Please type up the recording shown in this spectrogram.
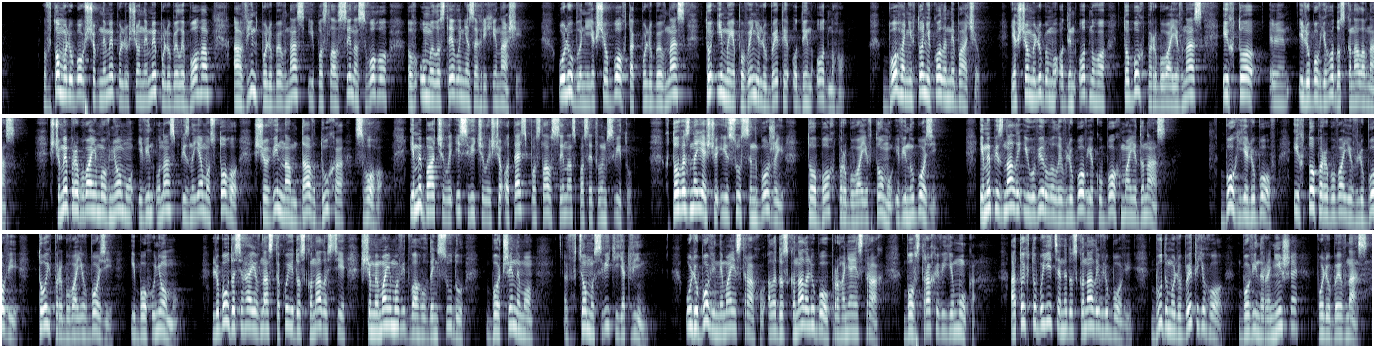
В тому любов, щоб не ми, що не ми полюбили Бога, а Він полюбив нас і послав Сина свого в умилостивлення за гріхи наші. Улюблені, якщо Бог так полюбив нас, то і ми повинні любити один одного. Бога ніхто ніколи не бачив. Якщо ми любимо один одного, то Бог перебуває в нас, і, хто, е, і любов Його досконала в нас. Що ми перебуваємо в ньому, і Він у нас пізнаємо з того, що Він нам дав Духа свого. І ми бачили і свідчили, що Отець послав Сина Спасителем світу. Хто визнає, що Ісус Син Божий, то Бог перебуває в тому, і Він у Бозі. І ми пізнали і увірували в любов, яку Бог має до нас. Бог є любов, і хто перебуває в любові, той перебуває в Бозі, і Бог у ньому. Любов досягає в нас такої досконалості, що ми маємо відвагу в день суду, бо чинимо в цьому світі, як Він. У любові немає страху, але досконала любов проганяє страх, бо в страхові є мука. А той, хто боїться, недосконалий в любові, будемо любити Його, бо Він раніше полюбив нас.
